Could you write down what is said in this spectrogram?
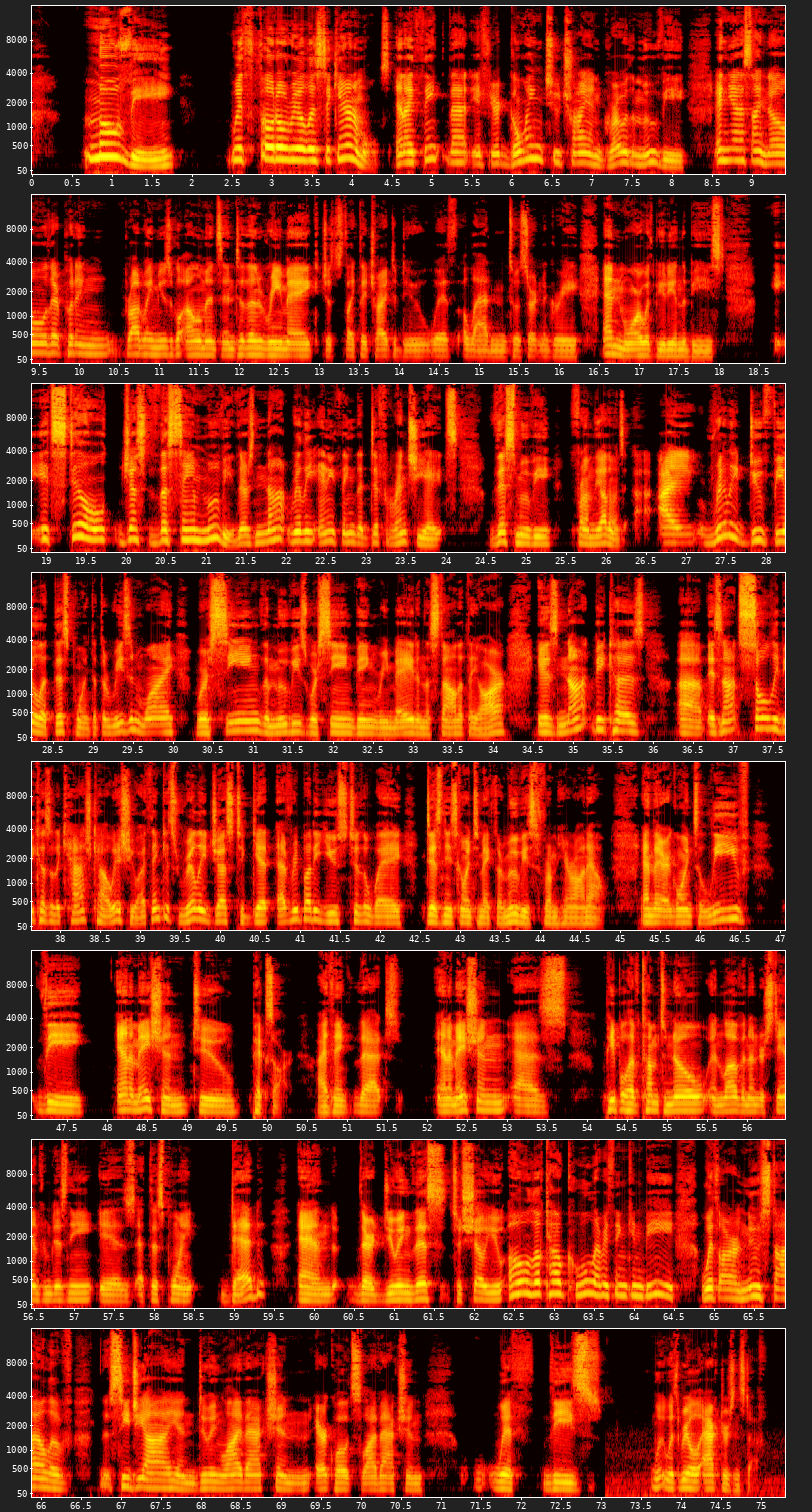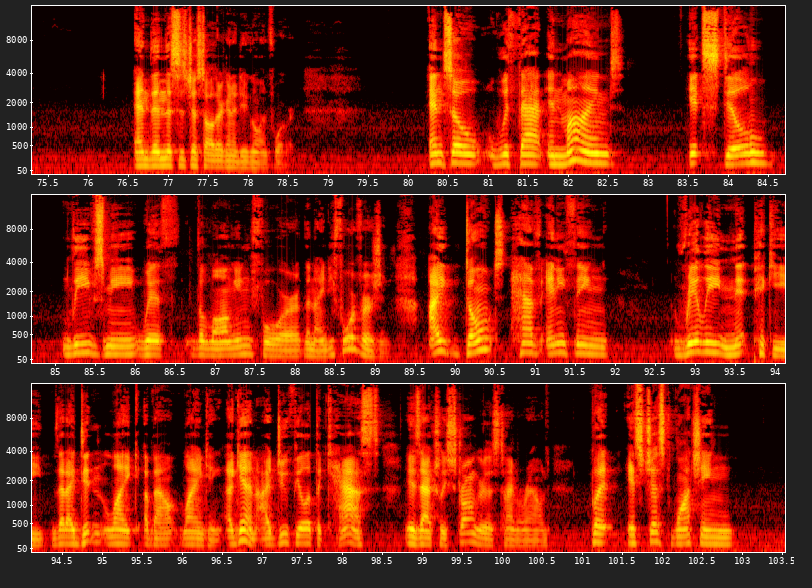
movie with photorealistic animals. And I think that if you're going to try and grow the movie, and yes, I know they're putting Broadway musical elements into the remake, just like they tried to do with Aladdin to a certain degree, and more with Beauty and the Beast. It's still just the same movie. There's not really anything that differentiates this movie from the other ones. I really do feel at this point that the reason why we're seeing the movies we're seeing being remade in the style that they are is not because uh, it's not solely because of the cash cow issue. I think it's really just to get everybody used to the way Disney's going to make their movies from here on out. And they are going to leave the animation to Pixar. I think that animation as people have come to know and love and understand from Disney is at this point dead. And they're doing this to show you, oh, look how cool everything can be with our new style of CGI and doing live action, air quotes, live action with these, with real actors and stuff. And then this is just all they're going to do going forward. And so, with that in mind, it still leaves me with the longing for the 94 version. I don't have anything really nitpicky that I didn't like about Lion King. Again, I do feel that the cast is actually stronger this time around, but it's just watching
